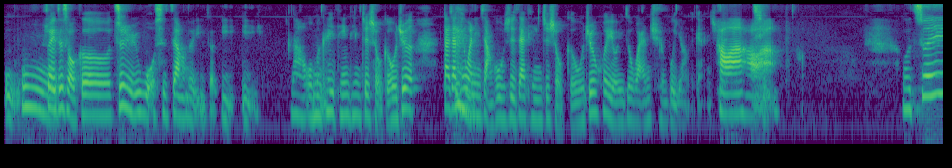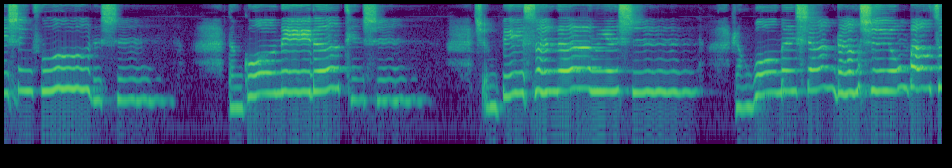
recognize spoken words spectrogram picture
物，嗯所以这首歌之于我是这样的一个意义。那我们可以听听这首歌。我觉得大家听完你讲故事，再听这首歌，我觉得会有一个完全不一样的感觉。好啊，好啊。我最幸福的是当过你的天使，全鼻酸的掩饰，让我们像当时拥抱最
